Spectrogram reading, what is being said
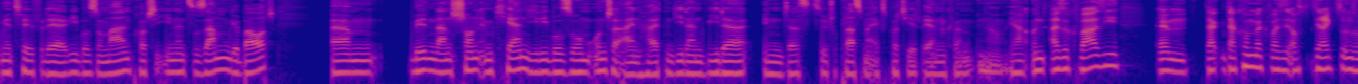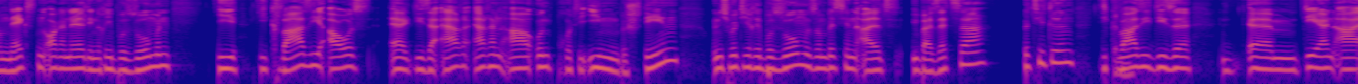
mithilfe der ribosomalen Proteine zusammengebaut, ähm, bilden dann schon im Kern die Ribosom-Untereinheiten, die dann wieder in das Zytoplasma exportiert werden können. Genau, ja. Und also quasi, ähm, da, da kommen wir quasi auch direkt zu unserem nächsten Organell, den Ribosomen, die, die quasi aus äh, dieser R RNA und Proteinen bestehen. Und ich würde die Ribosomen so ein bisschen als Übersetzer betiteln, die Genau. quasi diese ähm, DNA,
